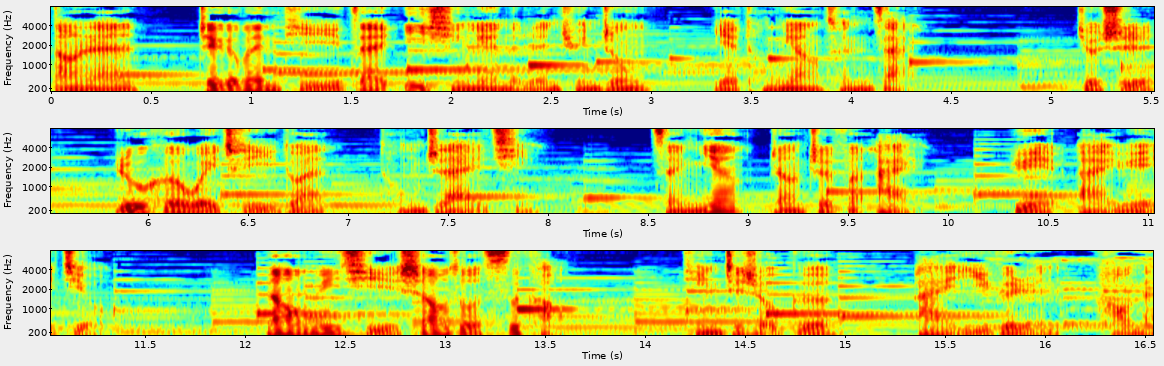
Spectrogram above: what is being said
当然，这个问题在异性恋的人群中也同样存在，就是如何维持一段同志爱情，怎样让这份爱越爱越久。让我们一起稍作思考，听这首歌《爱一个人好难》。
